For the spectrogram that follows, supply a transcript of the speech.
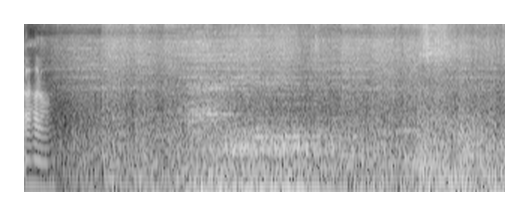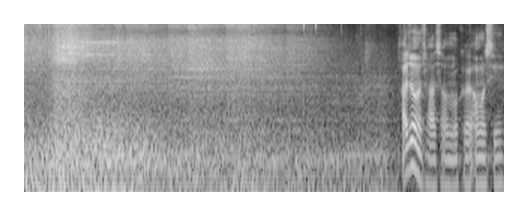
Alright, hold on. I just want to try something real quick. I want to see.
